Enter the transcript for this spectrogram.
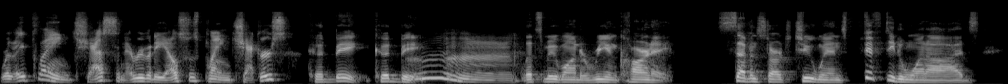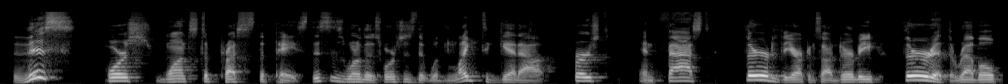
Were they playing chess and everybody else was playing checkers? Could be. Could be. Mm. Let's move on to reincarnate. Seven starts, two wins, 50 to one odds. This horse wants to press the pace. This is one of those horses that would like to get out first and fast, third at the Arkansas Derby, third at the Rebel.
